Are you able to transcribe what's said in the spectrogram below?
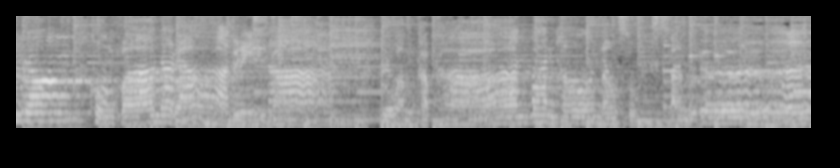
ำรงคงฟ้านาราตรีการ่วมขับขานบ้านเฮาเนาสุขสันต์เอ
